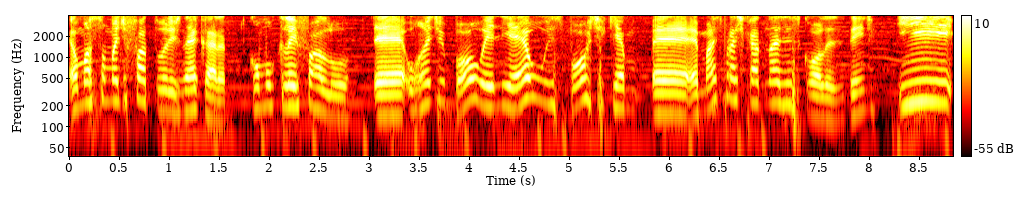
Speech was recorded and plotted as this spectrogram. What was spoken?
é uma soma de fatores, né, cara? Como o Clay falou, é, o handball ele é o esporte que é, é, é mais praticado nas escolas, entende? E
